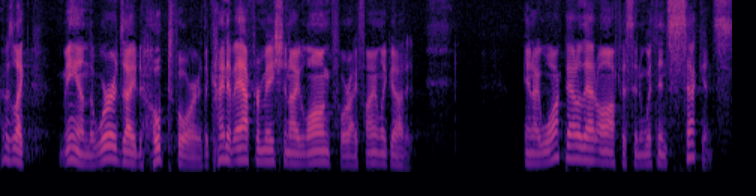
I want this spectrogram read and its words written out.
I was like, man, the words I'd hoped for, the kind of affirmation I longed for, I finally got it. And I walked out of that office, and within seconds,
